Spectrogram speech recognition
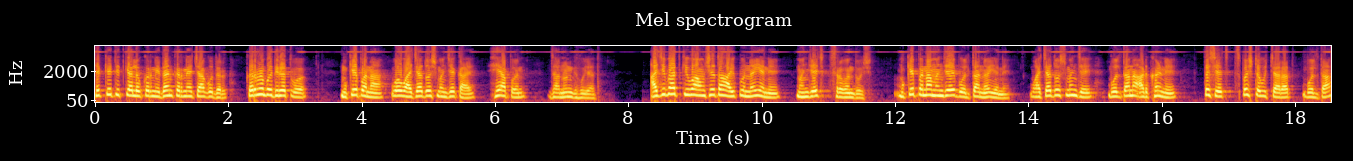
शक्य तितक्या लवकर निदान करण्याच्या अगोदर कर्णबधिरत्व मुकेपणा व वाचादोष म्हणजे काय हे आपण जाणून घेऊयात. अजिबात किंवा अंशतः ऐकू न येणे म्हणजेच श्रवणदोष. मुकेपणा म्हणजे बोलता न येणे. वाचादोष म्हणजे बोलताना अडखळणे तसेच स्पष्ट उच्चारात बोलता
